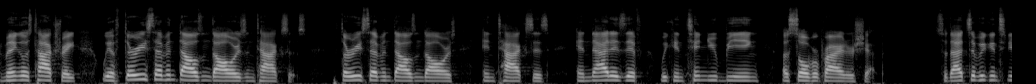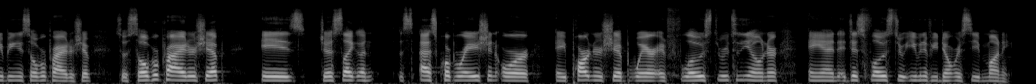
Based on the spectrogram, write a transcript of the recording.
Mango's tax rate, we have $37,000 in taxes. $37,000 in taxes, and that is if we continue being a sole proprietorship. So that's if we continue being a sole proprietorship. So sole proprietorship is just like an S corporation or a partnership where it flows through to the owner and it just flows through even if you don't receive money.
